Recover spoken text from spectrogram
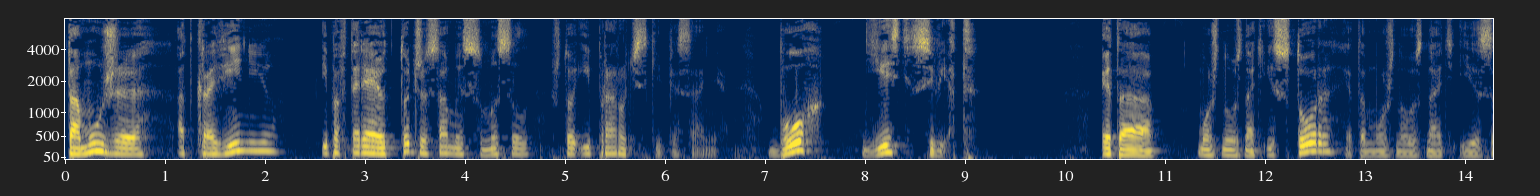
тому же откровению и повторяют тот же самый смысл, что и пророческие писания. Бог есть свет. Это можно узнать из Торы, это можно узнать из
